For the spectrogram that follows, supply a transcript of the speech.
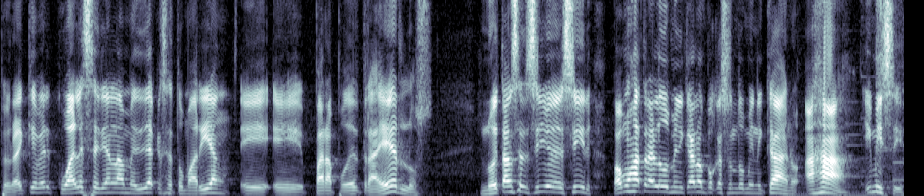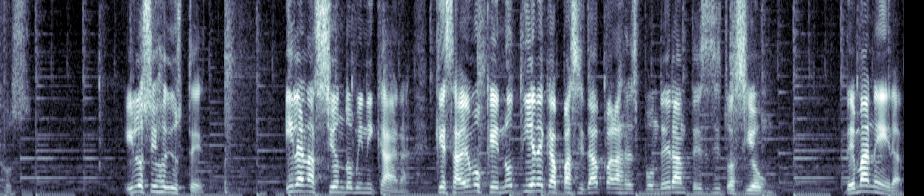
pero hay que ver cuáles serían las medidas que se tomarían eh, eh, para poder traerlos. No es tan sencillo decir, vamos a traer a los dominicanos porque son dominicanos. Ajá, ¿y mis hijos? ¿Y los hijos de usted? ¿Y la nación dominicana? Que sabemos que no tiene capacidad para responder ante esa situación. De manera,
